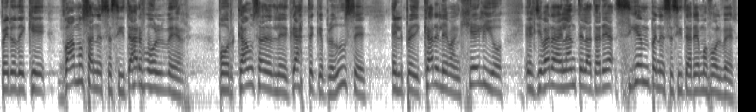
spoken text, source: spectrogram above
pero de que vamos a necesitar volver por causa del desgaste que produce el predicar el Evangelio, el llevar adelante la tarea, siempre necesitaremos volver.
